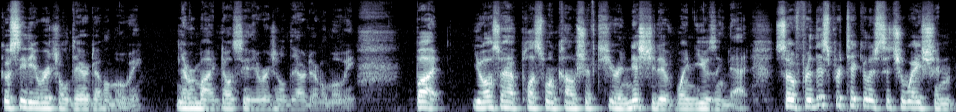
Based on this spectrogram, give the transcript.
Go see the original Daredevil movie. Never mind, don't see the original Daredevil movie. But you also have plus one column shift to your initiative when using that. So for this particular situation,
